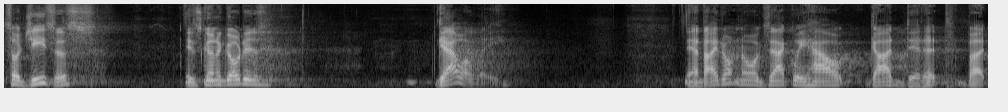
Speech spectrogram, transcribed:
So Jesus is going to go to Galilee. And I don't know exactly how God did it, but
